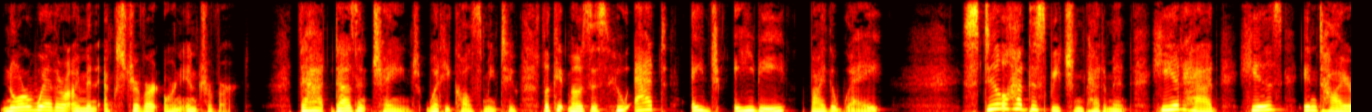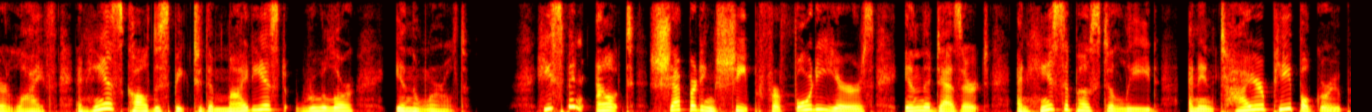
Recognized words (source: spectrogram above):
nor whether I'm an extrovert or an introvert. That doesn't change what he calls me to. Look at Moses, who at age 80, by the way, still had the speech impediment he had had his entire life, and he is called to speak to the mightiest ruler in the world. He's been out shepherding sheep for 40 years in the desert, and he's supposed to lead an entire people group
